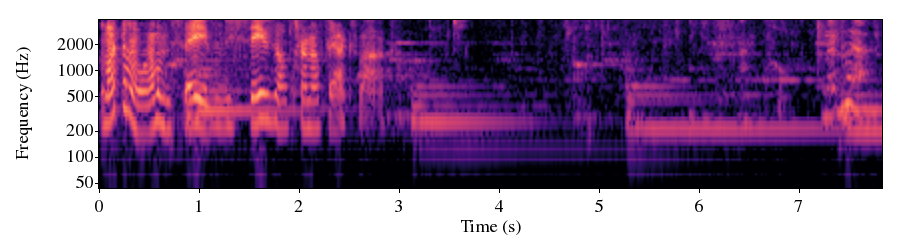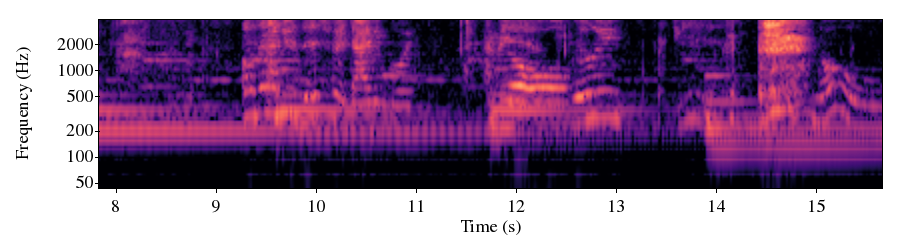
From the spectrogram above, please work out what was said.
I'm not gonna let him save. If he saves, I'll turn off the Xbox. Can I do that? Oh, then I do this for a diving board. I made No, really? it. No.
